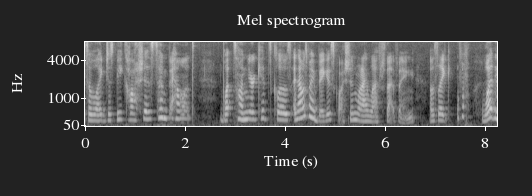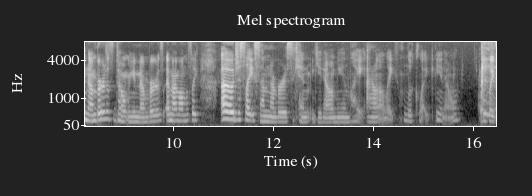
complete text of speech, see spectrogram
So like just be cautious about what's on your kids' clothes. And that was my biggest question when I left that thing. I was like, what numbers don't mean numbers? And my mom was like, oh, just like some numbers can, you know, mean like, I don't know, like look like, you know. I was like,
